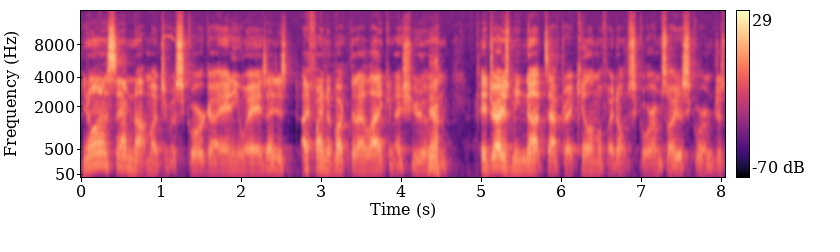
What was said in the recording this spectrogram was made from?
you know, honestly, I'm not much of a score guy, anyways. I just I find a buck that I like and I shoot him. Yeah. And it drives me nuts after I kill him if I don't score him. So I just score him just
